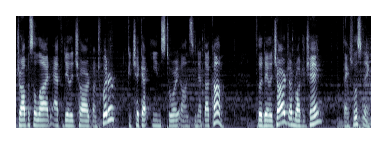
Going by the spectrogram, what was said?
drop us a line at the Daily Charge on Twitter. You can check out Ian's story on CNET.com. For the Daily Charge, I'm Roger Cheng. Thanks for listening.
